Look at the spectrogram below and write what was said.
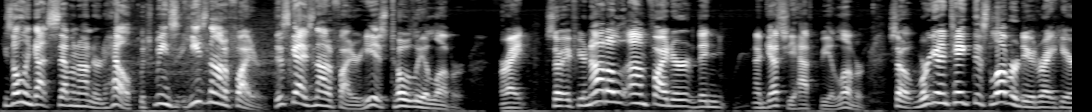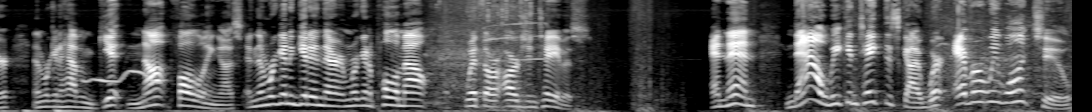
he's only got 700 health, which means he's not a fighter. This guy's not a fighter. He is totally a lover. All right, so if you're not a um, fighter, then I guess you have to be a lover. So we're gonna take this lover dude right here, and we're gonna have him get not following us, and then we're gonna get in there and we're gonna pull him out with our Argentavis. And then now we can take this guy wherever we want to,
